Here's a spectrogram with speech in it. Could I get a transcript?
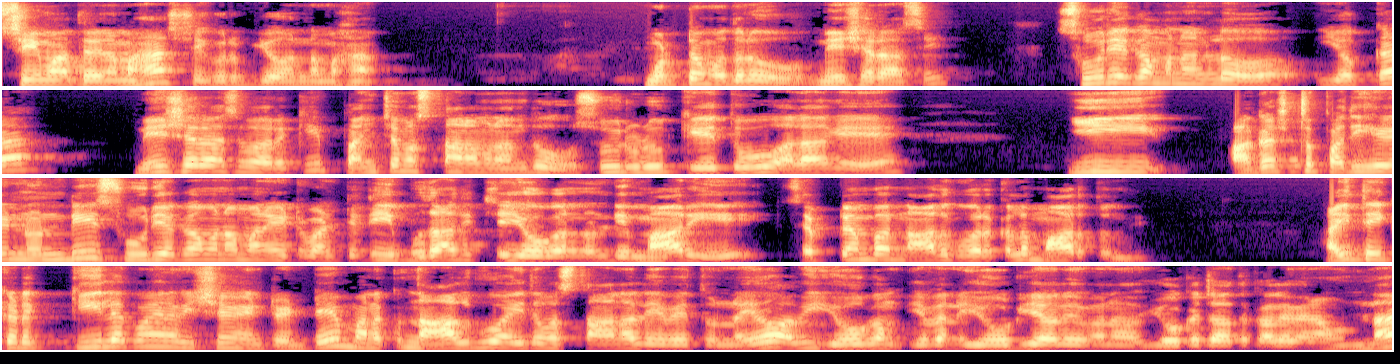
శ్రీమాతృ నమ శ్రీ గురుభ్యో నమ. మొట్టమొదలు మేషరాశి. సూర్యగమనంలో ఈ యొక్క మేషరాశి వారికి పంచమ స్థానమునందు సూర్యుడు కేతువు అలాగే ఈ ఆగస్టు పదిహేడు నుండి సూర్యగమనం అనేటువంటిది బుధాదిత్య యోగం నుండి మారి సెప్టెంబర్ నాలుగు వరకల్లా మారుతుంది. అయితే ఇక్కడ కీలకమైన విషయం ఏంటంటే మనకు నాలుగు ఐదవ స్థానాలు ఏవైతే ఉన్నాయో అవి యోగం. ఏమైనా యోగ్యాలు ఏమైనా యోగ జాతకాలు ఏమైనా ఉన్నా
